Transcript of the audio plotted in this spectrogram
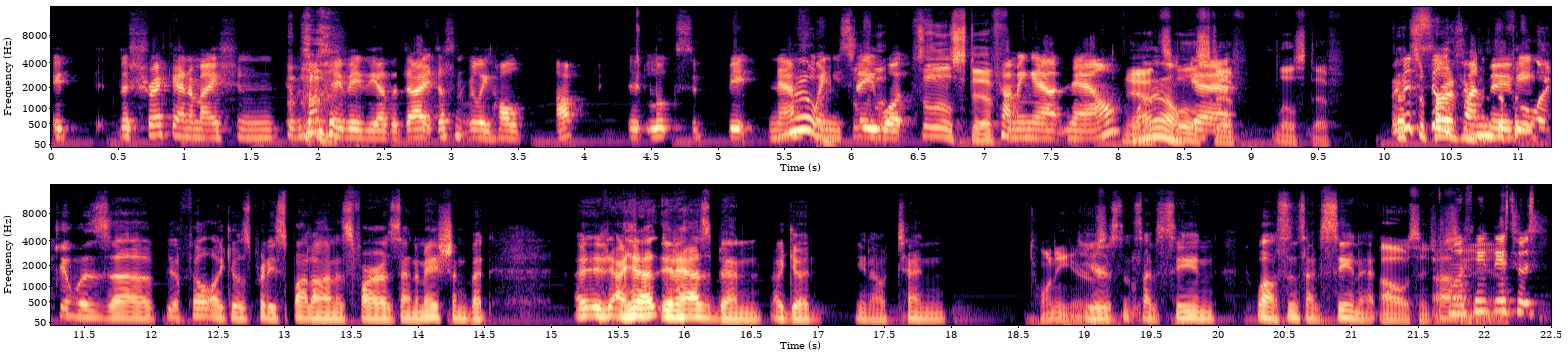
It the Shrek animation. It was on TV the other day. It doesn't really hold up. It looks a bit naff Really? when you It's see little- what's it's a little stiff. coming out now. Yeah, it's a little Yeah. stiff. A little stiff. But That's it's still a surprising. fun because It felt like it was. Uh, it felt like it was pretty spot on as far as animation, but it, it has been a good, you know, ten Twenty years. years since I've seen. Well, since I've seen it. Oh, since you Well, Well, I think it. this was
